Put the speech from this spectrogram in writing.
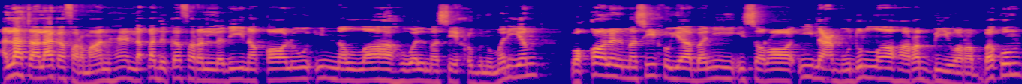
अल्लाह ताला का फरमान है, लक़द कफ़र अल्लदीन क़ालू मरियम वक़ाल मसीह या बनी अबुदुल्लाह रब्बी व रब्बकुम।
